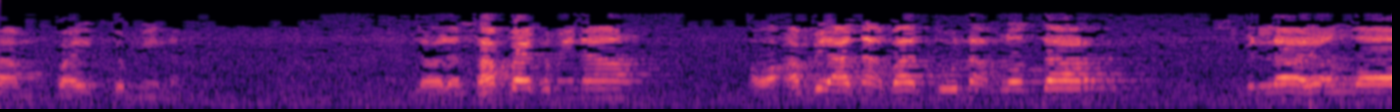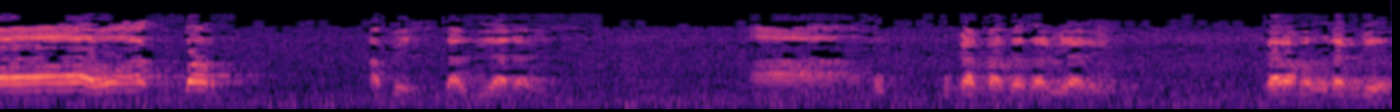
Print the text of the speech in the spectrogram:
sampai ke Mina. Kalau dah sampai ke Mina, awak ambil anak batu nak melontar. Bismillahirrahmanirrahim. Habis talbiyah dah. Ah, bukan pada talbiyah ini. Sekarang masa takbir.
